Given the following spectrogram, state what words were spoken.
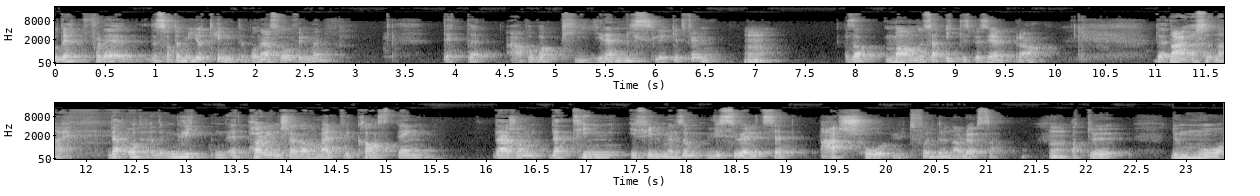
Og det, For det, det satt jeg mye og tenkte på når jeg så filmen. Dette er på papiret en mislykket film. Altså, manuset er ikke spesielt bra. Nei, altså, nei. Det og det, det, litt, et par innslag av noe merkelig casting. Det er, sånn, det er ting i filmen som visuelt sett er så utfordrende å løse. At du, du må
